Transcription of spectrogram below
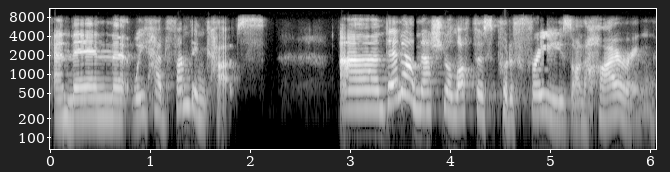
And then we had funding cuts. And then our national office put a freeze on hiring.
